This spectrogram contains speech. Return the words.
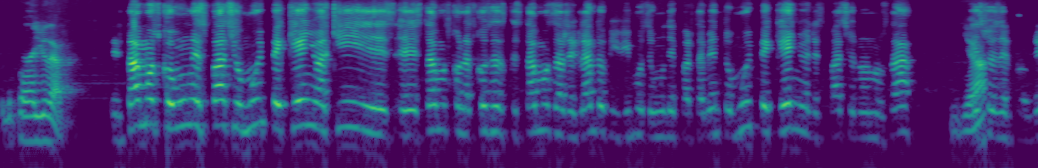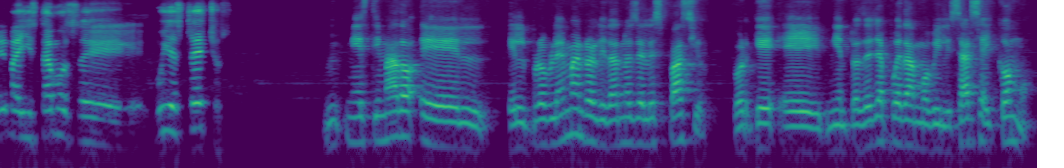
¿qué le puedo ayudar? Estamos con un espacio muy pequeño aquí, es- eh, estamos con las cosas que estamos arreglando, vivimos en un departamento muy pequeño, el espacio no nos da, ¿Ya? eso es el problema y estamos eh, muy estrechos. Mi estimado, el, el problema en realidad no es el espacio, porque eh, mientras ella pueda movilizarse hay cómo,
